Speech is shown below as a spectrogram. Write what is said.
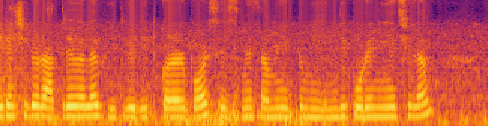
এটা ছিল রাত্রেবেলা ভিডিও এডিট করার পর। শেষমেশ আমি একটু মেহেন্দি পরে নিয়েছিলাম,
